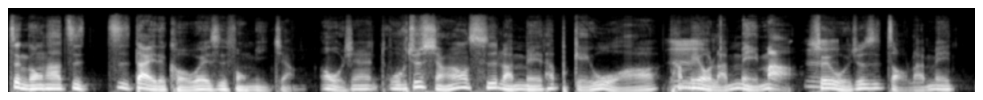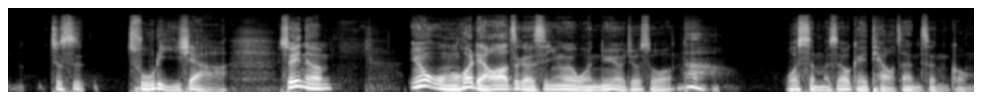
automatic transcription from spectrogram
正宫他自自带的口味是蜂蜜酱，哦，我现在我就想要吃蓝莓，他不给我啊，他没有蓝莓嘛，嗯、所以我就是找蓝莓，就是。处理一下啊，所以呢，因为我们会聊到这个，是因为我女友就说：“那我什么时候可以挑战正宫？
